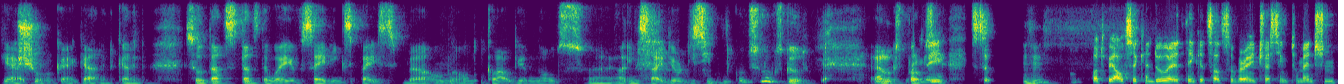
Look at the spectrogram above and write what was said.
Yeah, sure. Okay, got it, got it. So that's that's the way of saving space uh, on on Cloudian nodes uh, inside your DC. Which looks good. Yeah. Uh, looks promising. We, so Mm-hmm. What we also can do, I think it's also very interesting to mention.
